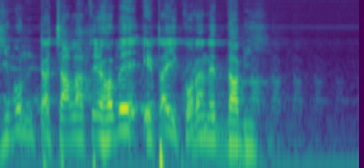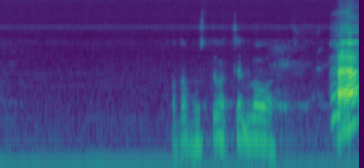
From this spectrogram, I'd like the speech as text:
জীবনটা চালাতে হবে। এটাই কোরআনের দাবি। কথা বুঝতে পারছেন বাবা? হ্যাঁ?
